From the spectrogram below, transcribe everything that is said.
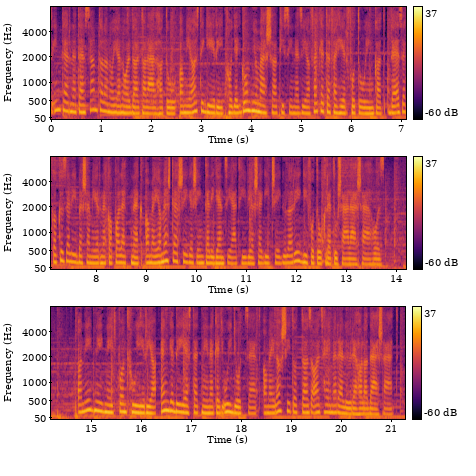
interneten számtalan olyan oldal található, ami azt ígéri, hogy egy gombnyomással kiszínezi a fekete-fehér fotóinkat, de ezek a közelébe sem érnek a palettnek, amely a mesterséges intelligenciát hívja segítségül a régi fotók retusálásához. A 444.hu írja, engedélyeztetnének egy új gyógyszert, amely lassította az Alzheimer előrehaladását.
